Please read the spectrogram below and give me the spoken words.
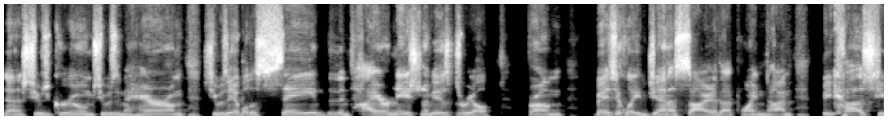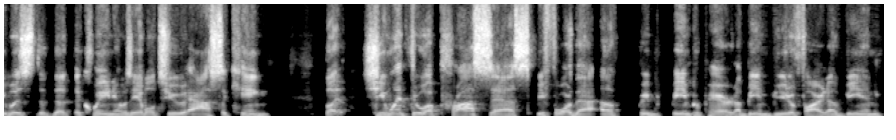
Uh, she was groomed. She was in the harem. She was able to save the entire nation of Israel from basically genocide at that point in time because she was the, the, the queen and was able to ask the king. But she went through a process before that of pre- being prepared, of being beautified, of being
